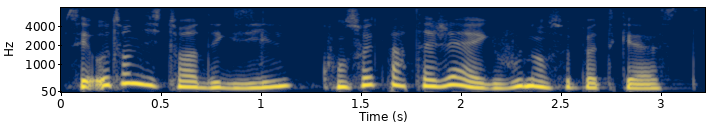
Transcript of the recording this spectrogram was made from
C'est autant d'histoires d'exil qu'on souhaite partager avec vous dans ce podcast.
